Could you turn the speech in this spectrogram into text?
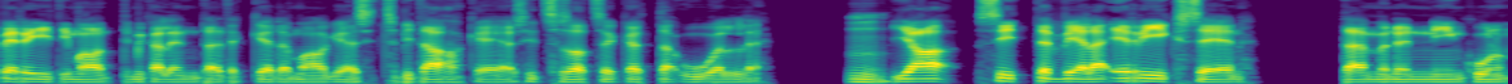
veritimantti, mikä lentää ja tekee damaagea, ja sitten se pitää hakea, ja sitten sä saat sen käyttää uudelleen. Mm. Ja sitten vielä erikseen tämmöinen niin kuin,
